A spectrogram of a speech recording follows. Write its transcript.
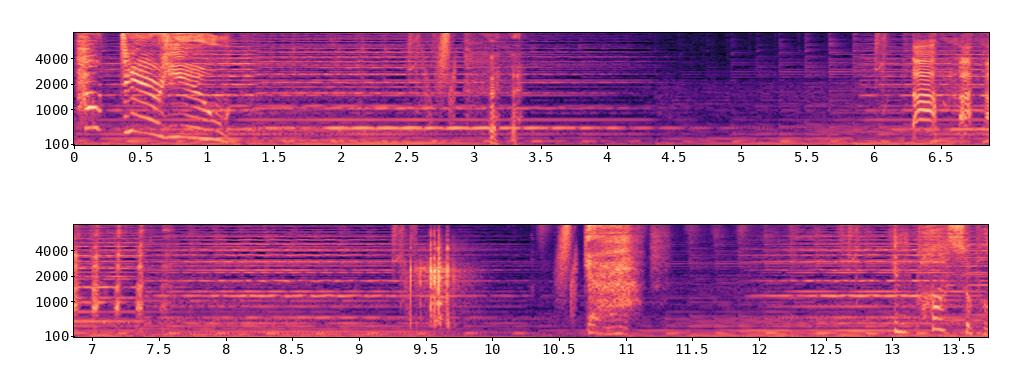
How dare you! Ah. Impossible.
